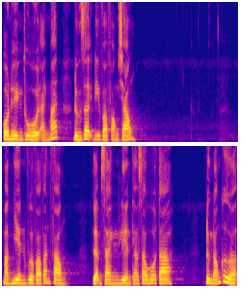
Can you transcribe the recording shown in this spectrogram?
Ôn hình thu hồi ánh mắt, đứng dậy đi vào phòng trong. Mặc nhiên vừa vào văn phòng, lậm sành liền theo sau hô to. Đừng đóng cửa.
